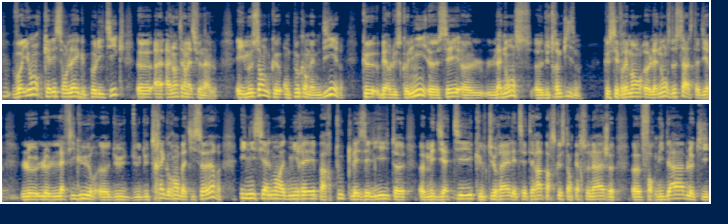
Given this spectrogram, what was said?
mm. voyons quel est son legs politique euh, à, l'international. Et il me semble qu'on peut quand même dire que Berlusconi, euh, c'est euh, l'annonce du Trumpisme que c'est vraiment euh, l'annonce de ça, c'est-à-dire la figure euh, du, très grand bâtisseur, initialement admiré par toutes les élites euh, médiatiques, culturelles, etc., parce que c'est un personnage formidable, qui,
